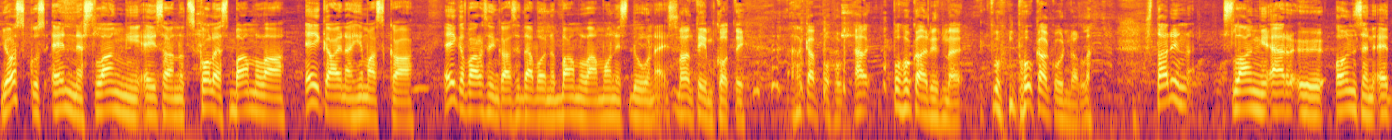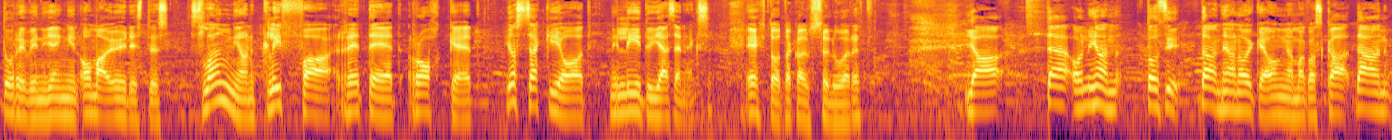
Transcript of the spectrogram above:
Joskus ennen slangi ei saanut skoles bamlaa, eikä aina himaskaa, eikä varsinkaan sitä voinut bamlaa monissa duuneissa. Mä oon Team Koti. Älkää puhu. Äl, puhukaa nyt, mä, puhukaa kunnolla. Stadin Slangi ry on sen eturivin jengin oma yhdistys. Slangi on kliffaa, reteet, rohkeet. Jos säkin oot, niin liity jäseneksi. Ehtoota kanssa nuoret. Ja tää on ihan tosi, tää on ihan oikea ongelma, koska tää on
